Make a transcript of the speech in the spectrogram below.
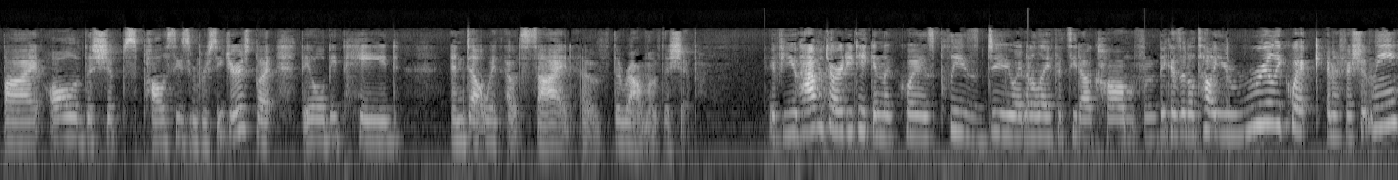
by all of the ship's policies and procedures, but they will be paid and dealt with outside of the realm of the ship. If you haven't already taken the quiz, please do at lifeatsea.com because it'll tell you really quick and efficiently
